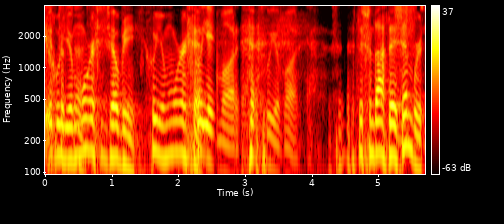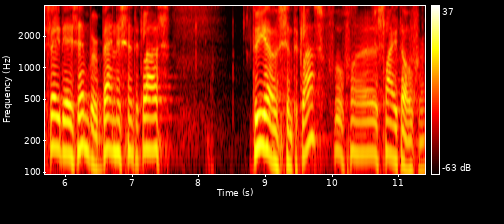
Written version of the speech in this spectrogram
goedemorgen Joby. Goedemorgen. Goedemorgen, goedemorgen. Het is vandaag december, 2 december, bijna Sinterklaas. Doe je een Sinterklaas of uh, sla je het over?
